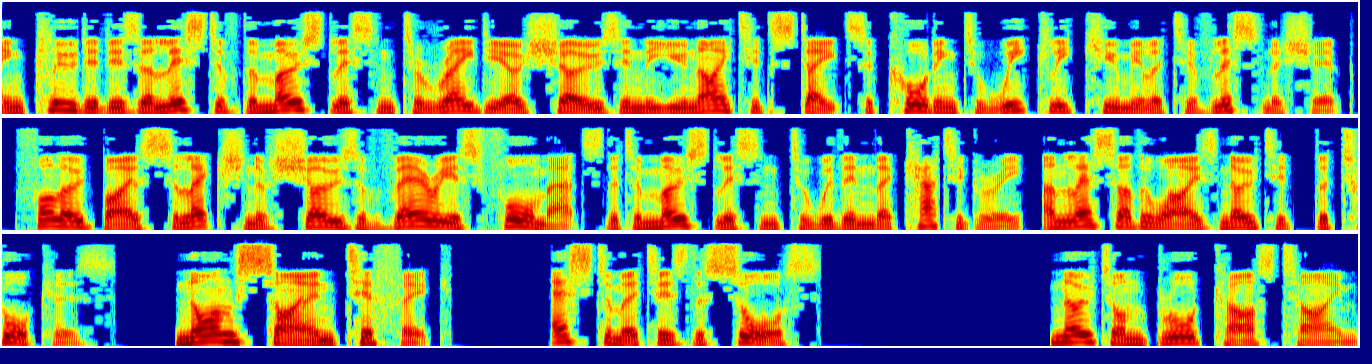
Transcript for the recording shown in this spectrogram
Included is a list of the most listened to radio shows in the United States according to weekly cumulative listenership, followed by a selection of shows of various formats that are most listened to within their category, unless otherwise noted. The Talkers' non-scientific estimate is the source, Note on broadcast time,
